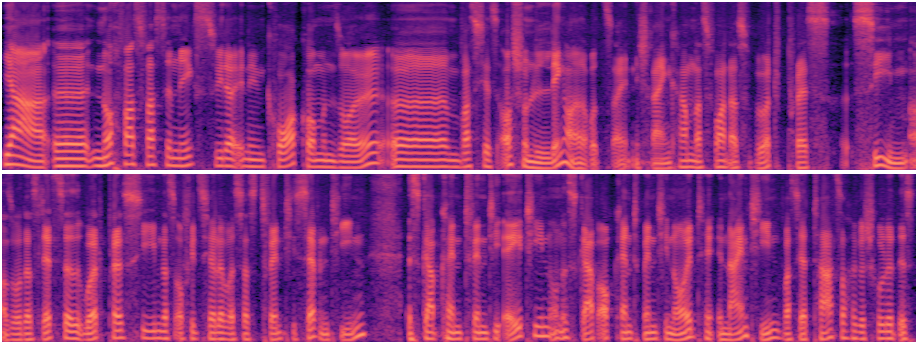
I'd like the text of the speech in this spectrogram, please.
Ja, äh, noch was, was demnächst wieder in den Core kommen soll, äh, was jetzt auch schon längere Zeit nicht reinkam, das war das WordPress-Theme. Also das letzte WordPress-Theme, das offizielle, was das 2017. Es gab kein 2018 und es gab auch kein 2019, was der Tatsache geschuldet ist,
